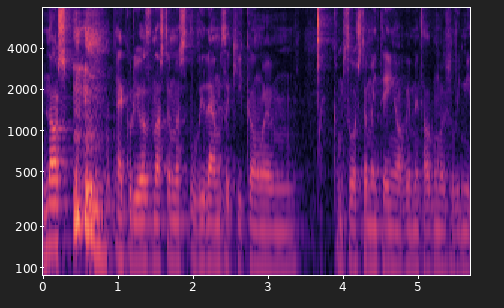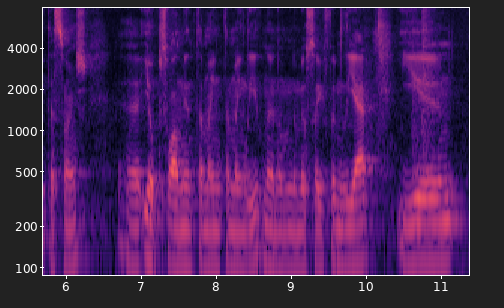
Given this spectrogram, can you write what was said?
Nós, é curioso, nós também lidamos aqui com, um, com pessoas que também têm, obviamente, algumas limitações eu pessoalmente também, também lido né, no, no meu seio familiar e eh,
